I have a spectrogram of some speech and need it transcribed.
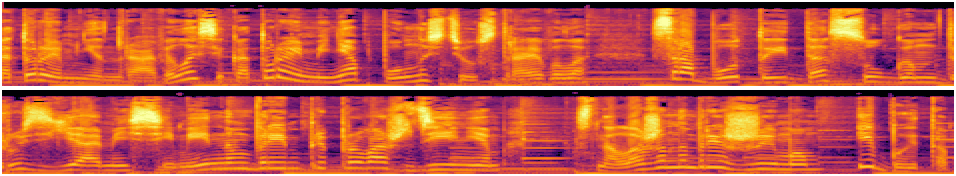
которая мне нравилась и которая меня полностью устраивала. С работой, досугом, друзьями, семейным времяпрепровождением, с налаженным режимом и бытом.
